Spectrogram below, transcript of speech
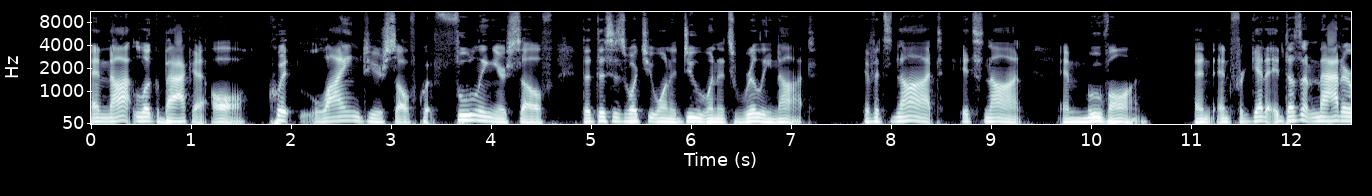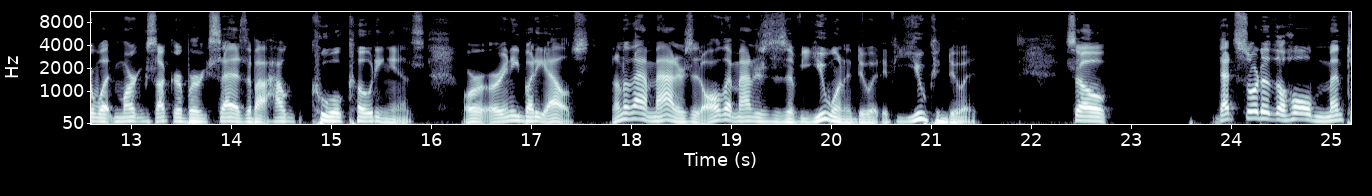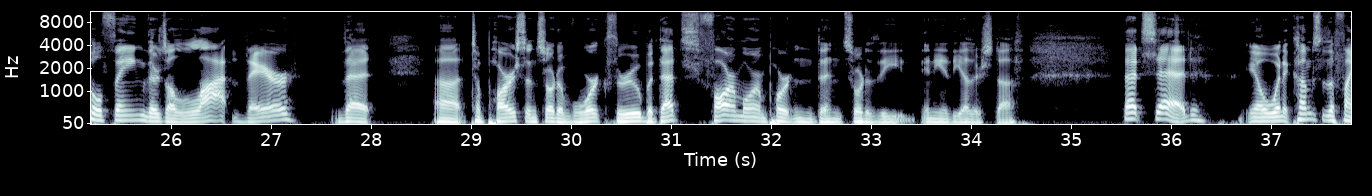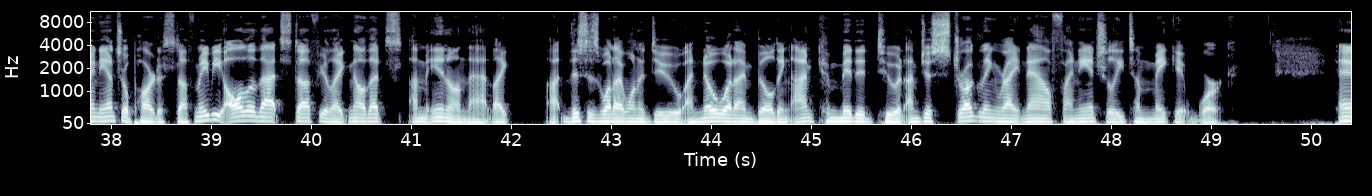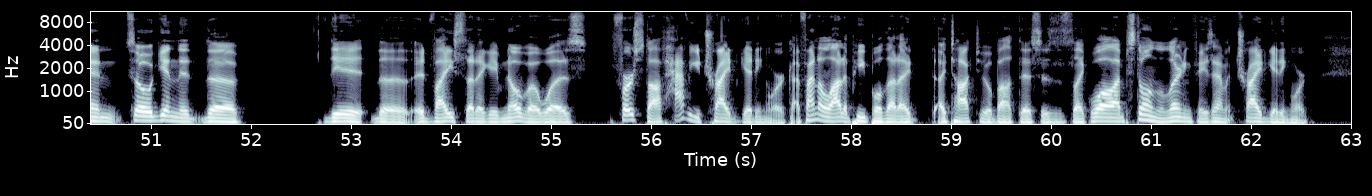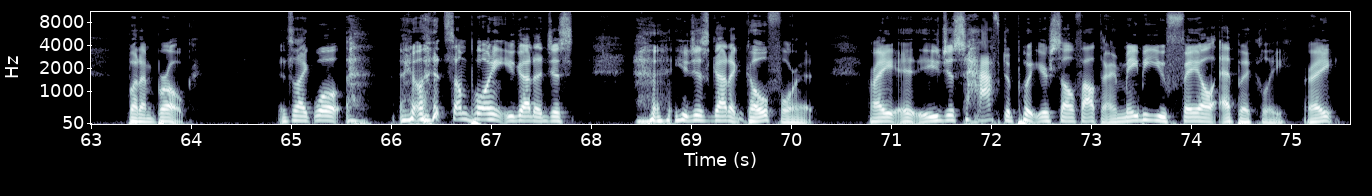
and not look back at all. Quit lying to yourself. Quit fooling yourself that this is what you want to do when it's really not. If it's not, it's not, and move on. And, and forget it. It doesn't matter what Mark Zuckerberg says about how cool coding is or, or anybody else. None of that matters. It all that matters is if you want to do it, if you can do it. So that's sort of the whole mental thing. There's a lot there that uh, to parse and sort of work through, but that's far more important than sort of the any of the other stuff. That said, you know, when it comes to the financial part of stuff, maybe all of that stuff, you're like, no, that's, I'm in on that. Like, uh, this is what I want to do. I know what I'm building. I'm committed to it. I'm just struggling right now financially to make it work. And so again, the, the, the, the advice that I gave Nova was first off, have you tried getting work? I find a lot of people that I, I talk to about this is it's like, well, I'm still in the learning phase. I haven't tried getting work, but I'm broke. It's like, well, you know, at some point you got to just you just got to go for it right it, you just have to put yourself out there and maybe you fail epically right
